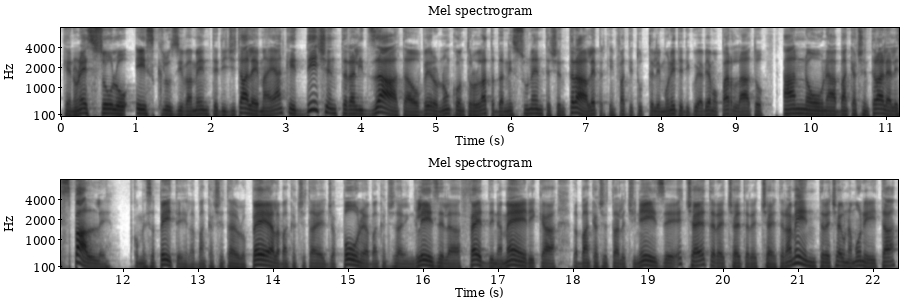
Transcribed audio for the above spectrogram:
che non è solo esclusivamente digitale ma è anche decentralizzata, ovvero non controllata da nessun ente centrale, perché infatti tutte le monete di cui abbiamo parlato hanno una banca centrale alle spalle, come sapete, la Banca Centrale Europea, la Banca Centrale del Giappone, la Banca Centrale Inglese, la Fed in America, la Banca Centrale Cinese, eccetera, eccetera, eccetera. Mentre c'è una moneta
